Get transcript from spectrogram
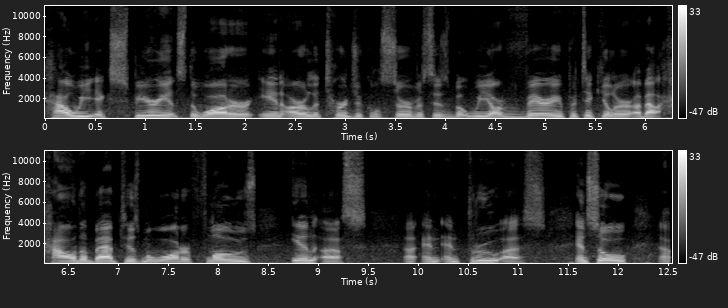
how we experience the water in our liturgical services, but we are very particular about how the baptismal water flows in us uh, and, and through us. And so, uh,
